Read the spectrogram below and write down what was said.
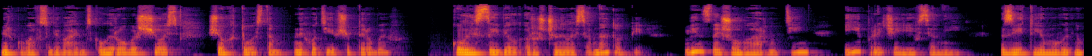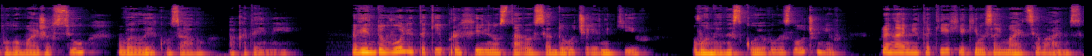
міркував собі Ваймс, коли робиш щось, що хтось там не хотів, щоб ти робив. Коли Сибіл розчинилася в натовпі, він знайшов гарну тінь і причаївся в ній. Звідти йому видно було майже всю велику залу академії. Він доволі таки прихильно ставився до чарівників. Вони не скоювали злочинів, принаймні таких, якими займається Ваймс.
